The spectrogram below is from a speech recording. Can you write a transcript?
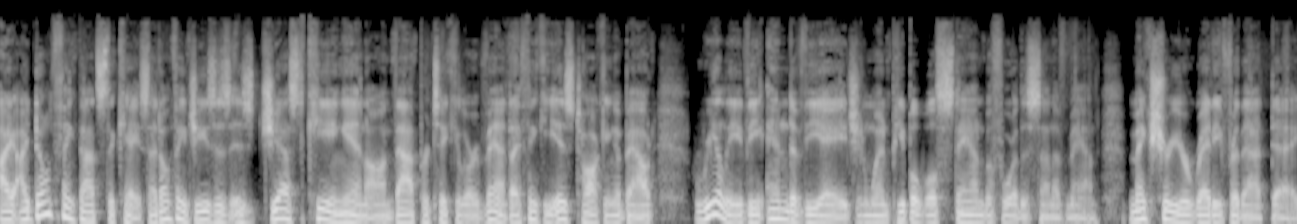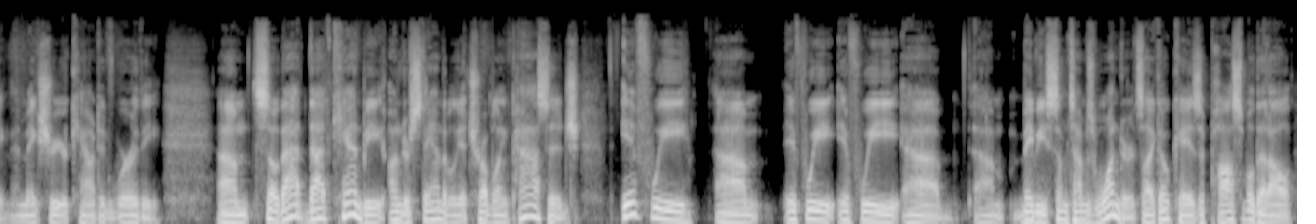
I, I, don't think that's the case. I don't think Jesus is just keying in on that particular event. I think he is talking about really the end of the age and when people will stand before the Son of Man. Make sure you're ready for that day and make sure you're counted worthy. Um, so that that can be understandably a troubling passage if we um, if we if we uh, um, maybe sometimes wonder. It's like, okay, is it possible that I'll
